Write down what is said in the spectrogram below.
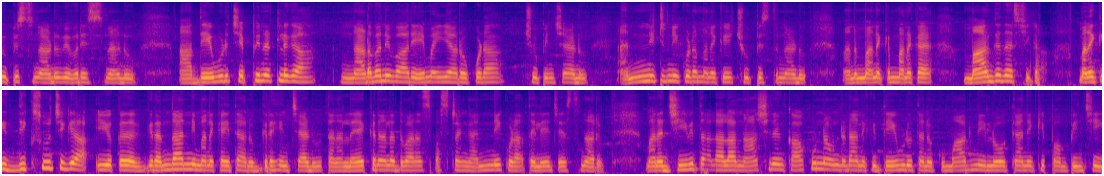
చూపిస్తున్నాడు వివరిస్తున్నాడు. ఆ దేవుడు చెప్పినట్లుగా నడవని వారు ఏమయ్యారో కూడా చూపించాడు. అన్నిటినీ కూడా మనకి చూపిస్తున్నాడు. మన మనకి మనక మార్గదర్శిగా మనకి దిక్సూచిగా ఈ యొక్క గ్రంథాన్ని మనకైతే అనుగ్రహించాడు. తన లేఖనాల ద్వారా స్పష్టంగా అన్నీ కూడా తెలియజేస్తున్నారు. మన జీవితాలు అలా నాశనం కాకుండా ఉండడానికి దేవుడు తన కుమారుని లోకానికి పంపించి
